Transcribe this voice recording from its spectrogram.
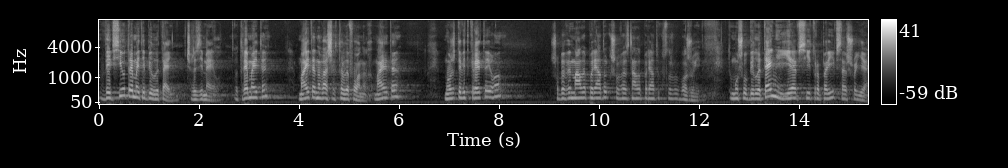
Ви всі отримаєте бюлетень через емейл. Отримаєте? Маєте на ваших телефонах? Маєте? Можете відкрити його, щоб ви мали порядок, щоб ви знали порядок служби Божої. Тому що в бюлетені є всі тропарі, все, що є.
